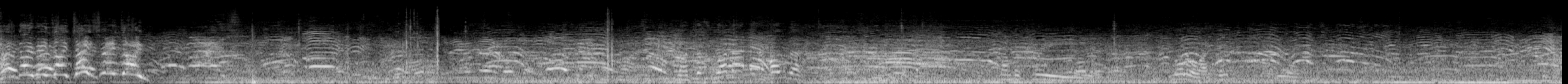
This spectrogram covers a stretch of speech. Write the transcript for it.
Go, go, Renzo! Chase, Renzo! No, just run out there, hold it. Number three. Lolo, I think. Yeah.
